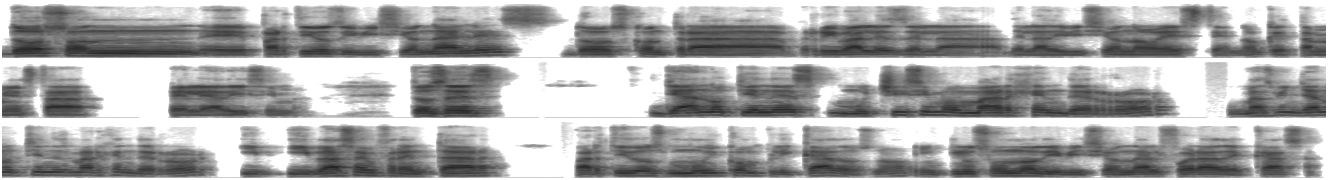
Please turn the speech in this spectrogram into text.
Dos son eh, partidos divisionales, dos contra rivales de la, de la división oeste, ¿no? Que también está peleadísima. Entonces, ya no tienes muchísimo margen de error, más bien ya no tienes margen de error y, vas a enfrentar partidos muy complicados, ¿no? Incluso uno divisional fuera de casa.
